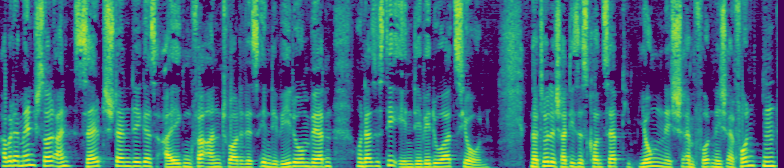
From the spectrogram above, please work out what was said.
Aber der Mensch soll ein selbstständiges, eigenverantwortetes Individuum werden und das ist die Individuation. Natürlich hat dieses Konzept Jung nicht erfunden,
